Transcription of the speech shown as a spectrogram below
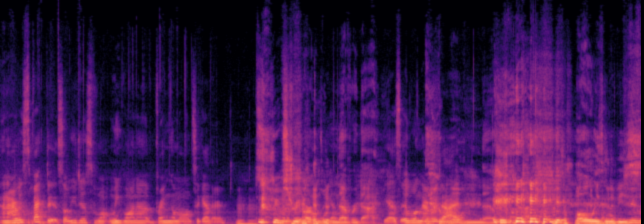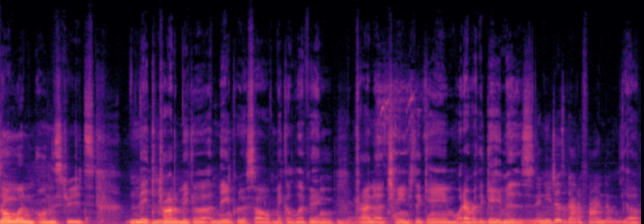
and I respect it. So we just want we want to bring them all together. Mm-hmm. Street art them will never die. Yes, it will never It die. will never die. There's always gonna be Truly. someone on the streets make trying to make a, a name for themselves, make a living, trying to change the game, whatever the game is. Mm, and you just gotta find them. Yep.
